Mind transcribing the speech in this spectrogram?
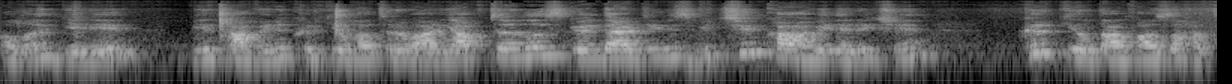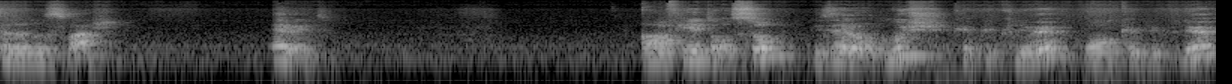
alın gelin. Bir kahvenin 40 yıl hatırı var. Yaptığınız, gönderdiğiniz bütün kahveler için 40 yıldan fazla hatırınız var. Evet. Afiyet olsun. Güzel olmuş. Köpüklü, bol köpüklü.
